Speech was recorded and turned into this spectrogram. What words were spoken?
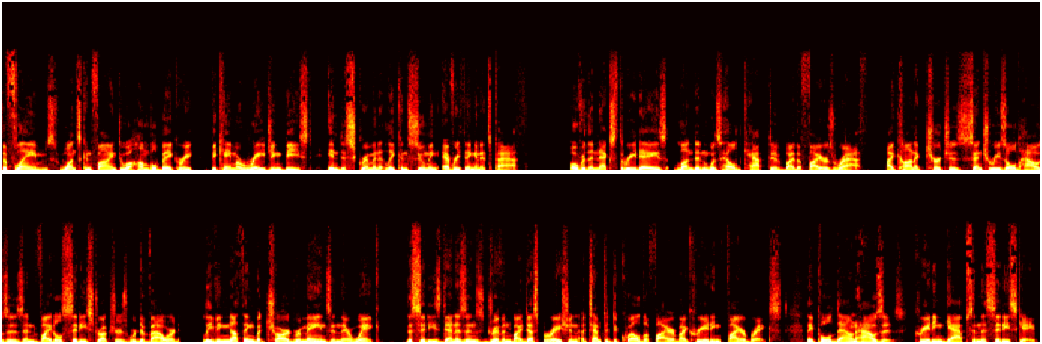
The flames, once confined to a humble bakery, became a raging beast, indiscriminately consuming everything in its path. Over the next three days, London was held captive by the fire's wrath. Iconic churches, centuries-old houses, and vital city structures were devoured, leaving nothing but charred remains in their wake. The city's denizens, driven by desperation, attempted to quell the fire by creating fire breaks. They pulled down houses, creating gaps in the cityscape,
